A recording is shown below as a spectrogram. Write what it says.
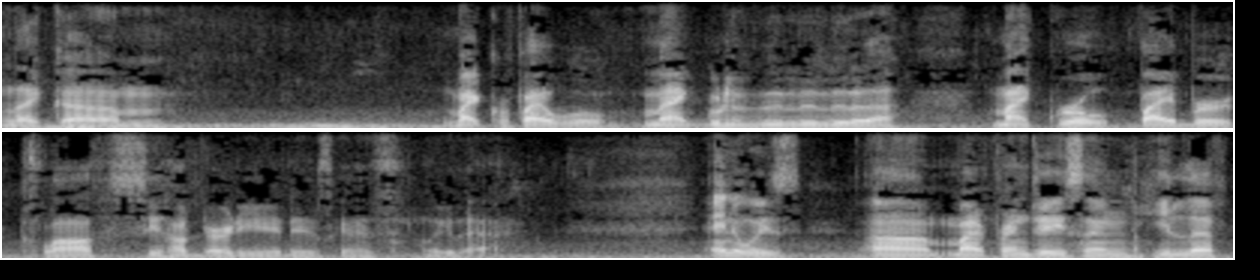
like um microfiber microfiber cloth. See how dirty it is guys? Look at that. Anyways um my friend jason he left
